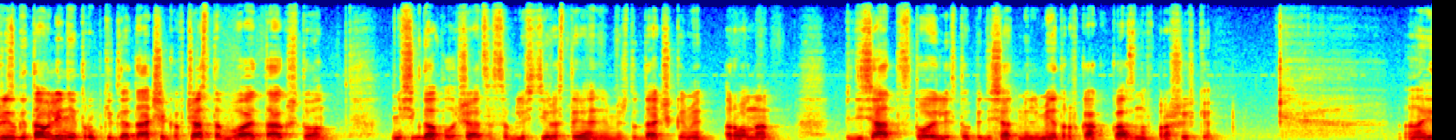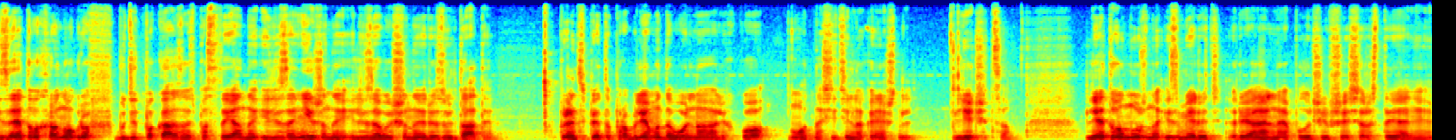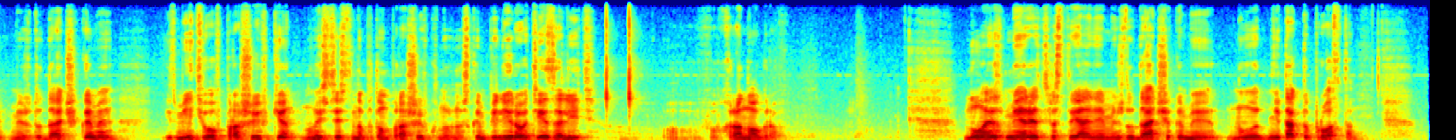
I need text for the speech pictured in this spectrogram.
При изготовлении трубки для датчиков часто бывает так, что не всегда получается соблюсти расстояние между датчиками ровно 50, 100 или 150 миллиметров, как указано в прошивке. А, из-за этого хронограф будет показывать постоянно или заниженные, или завышенные результаты. В принципе, эта проблема довольно легко, ну относительно, конечно, лечится. Для этого нужно измерить реальное получившееся расстояние между датчиками, изменить его в прошивке, ну естественно потом прошивку нужно скомпилировать и залить в хронограф. Но измерить расстояние между датчиками ну, не так-то просто.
